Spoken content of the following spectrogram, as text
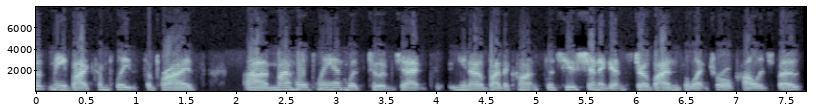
took me by complete surprise. Uh, my whole plan was to object, you know, by the Constitution against Joe Biden's electoral college votes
